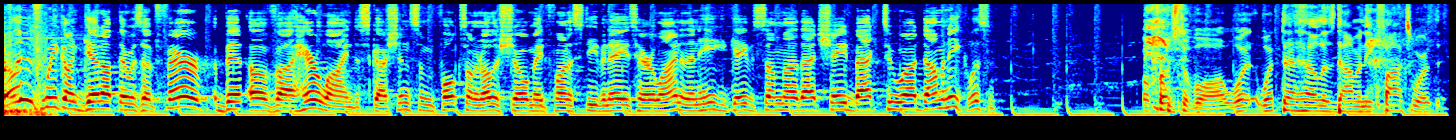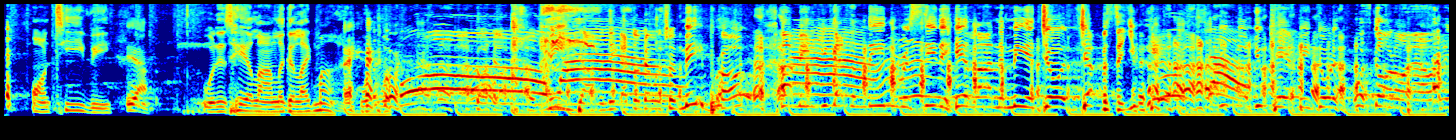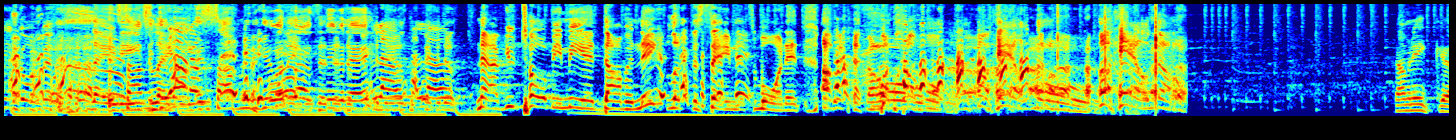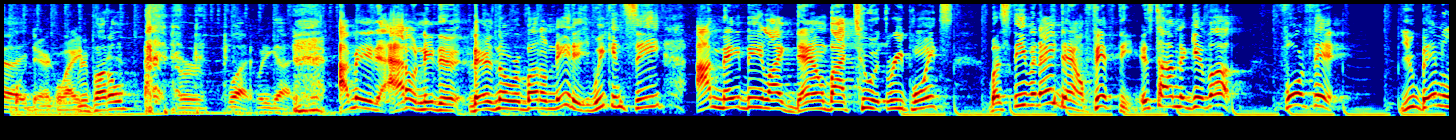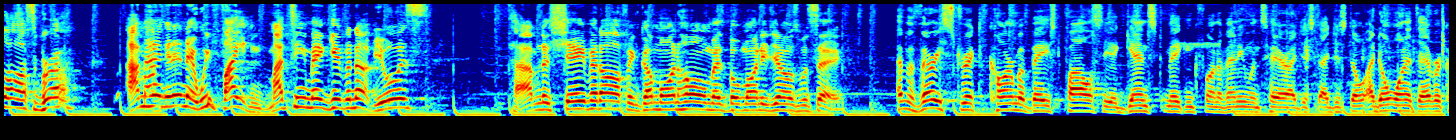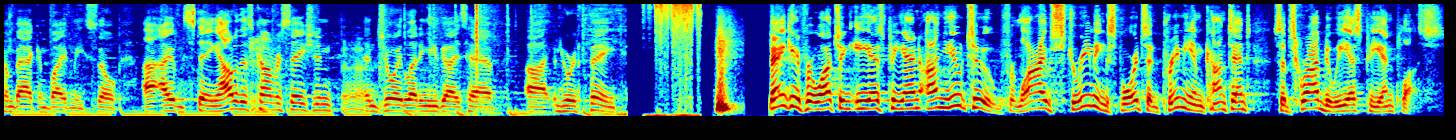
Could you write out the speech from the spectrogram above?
Earlier this week on Get Up, there was a fair bit of uh, hairline discussion. Some folks on another show made fun of Stephen A's hairline, and then he gave some of that shade back to uh, Domonique. Listen. Well, first of all, what what the hell is Domonique Foxworth on TV? Yeah. With his hairline looking like mine. What, what, I thought that was for me, Domonique. I thought that was for me, bro. I mean, you got the lead receiver hairline to me and George Jefferson. You can't, you know, you can't be doing it. What's going on, Ladies, ladies. It's time for me to give What's up. up, Stephen A? Hello, hello. Now, if you told me me and Domonique looked the same this morning, I mean, oh, come on. Oh, hell no. Oh, hell no. Domonique, uh, Derrick White. rebuttal? or what? What do you got? I mean, I don't need to, there's no rebuttal needed. We can see I may be like down by two or three points, but Stephen A down 50. It's time to give up. Forfeit. You been lost, bro. I'm hanging in there. We fighting. My team ain't giving up. Yours? Time to shave it off and come on home, as Bomani Jones would say. I have a very strict karma-based policy against making fun of anyone's hair. I just, I just don't, I don't want it to ever come back and bite me. So uh, I am staying out of this conversation. Enjoy letting you guys have uh, your thing. Thank you for watching E ESPN on YouTube. For live streaming sports and premium content, subscribe to E ESPN Plus.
